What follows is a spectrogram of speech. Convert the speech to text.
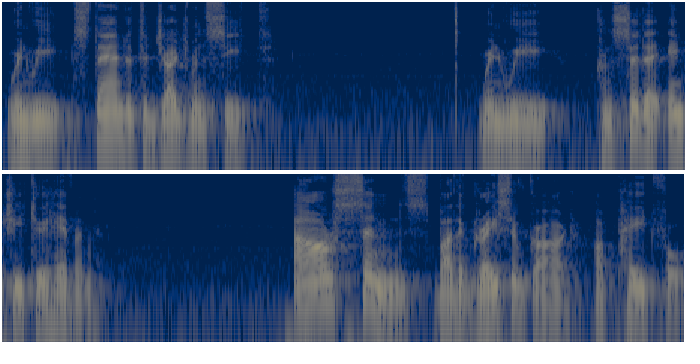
when we stand at the judgment seat, when we consider entry to heaven our sins, by the grace of God, are paid for.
